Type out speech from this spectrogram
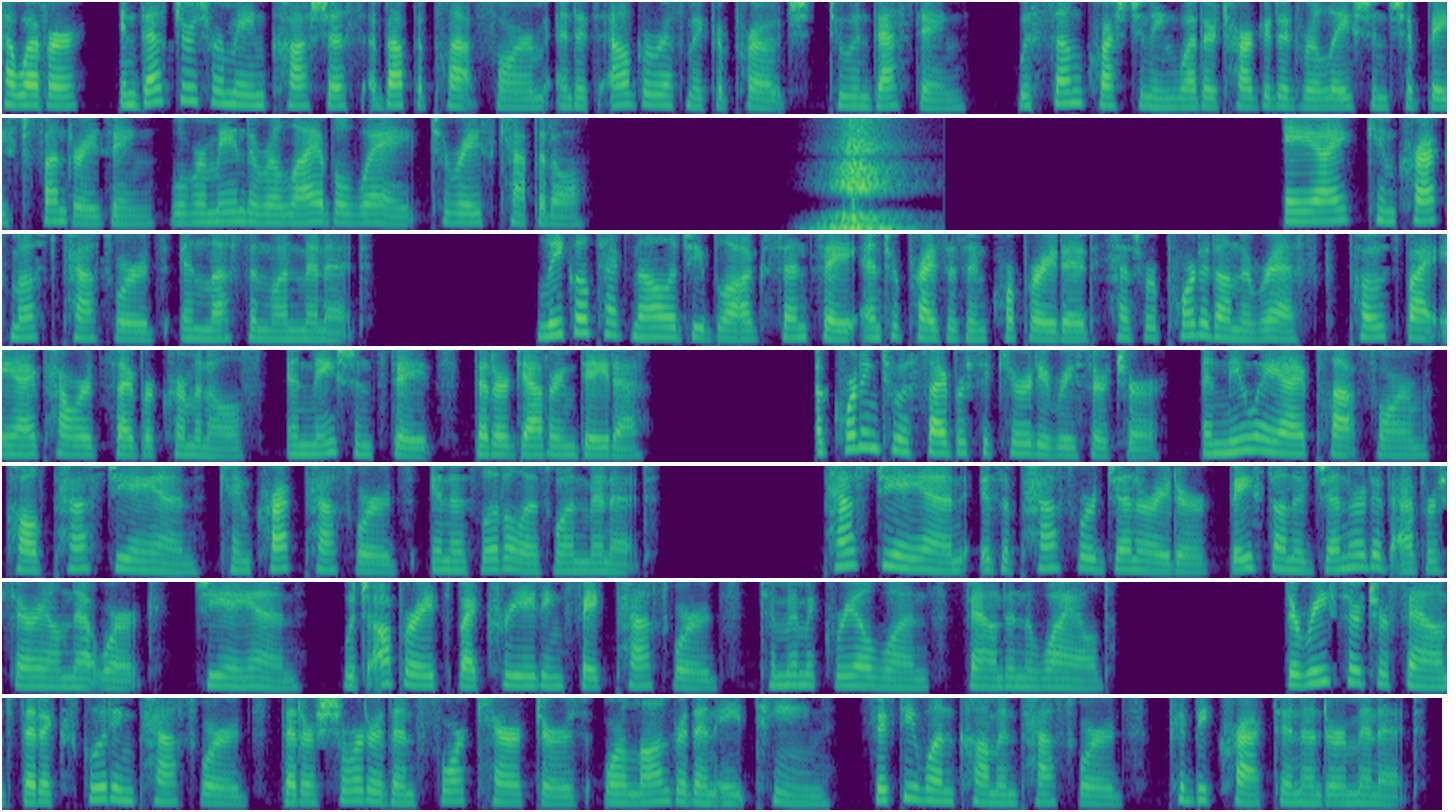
However, investors remain cautious about the platform and its algorithmic approach to investing, with some questioning whether targeted relationship based fundraising will remain the reliable way to raise capital. AI can crack most passwords in less than one minute. Legal technology blog Sensei Enterprises Incorporated has reported on the risk posed by AI-powered cybercriminals and nation-states that are gathering data. According to a cybersecurity researcher, a new AI platform called PassGAN can crack passwords in as little as one minute. PassGAN is a password generator based on a generative adversarial network, GAN, which operates by creating fake passwords to mimic real ones found in the wild. The researcher found that excluding passwords that are shorter than 4 characters or longer than 18, 51 common passwords could be cracked in under a minute.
